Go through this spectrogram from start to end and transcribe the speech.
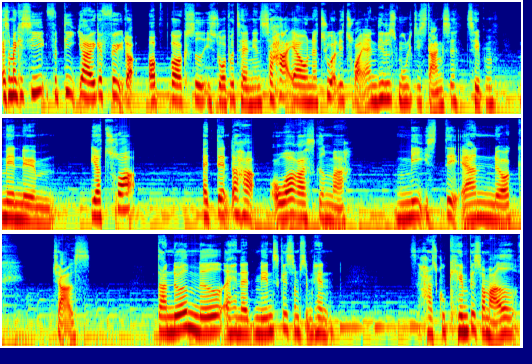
Altså man kan sige, fordi jeg ikke er født og opvokset i Storbritannien, så har jeg jo naturligt, tror jeg, en lille smule distance til dem. Men øhm, jeg tror, at den, der har overrasket mig mest, det er nok Charles. Der er noget med, at han er et menneske, som simpelthen har skulle kæmpe så meget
